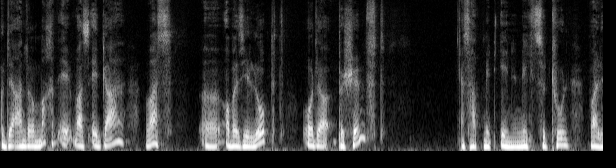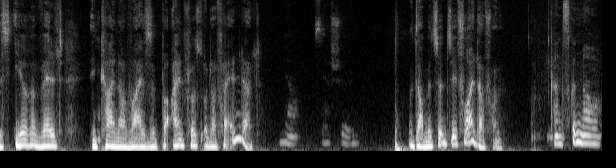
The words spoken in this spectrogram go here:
und der andere macht etwas, egal was, äh, ob er Sie lobt oder beschimpft, es hat mit Ihnen nichts zu tun, weil es Ihre Welt in keiner Weise beeinflusst oder verändert. Ja, sehr schön. Und damit sind Sie frei davon. Ganz genau.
